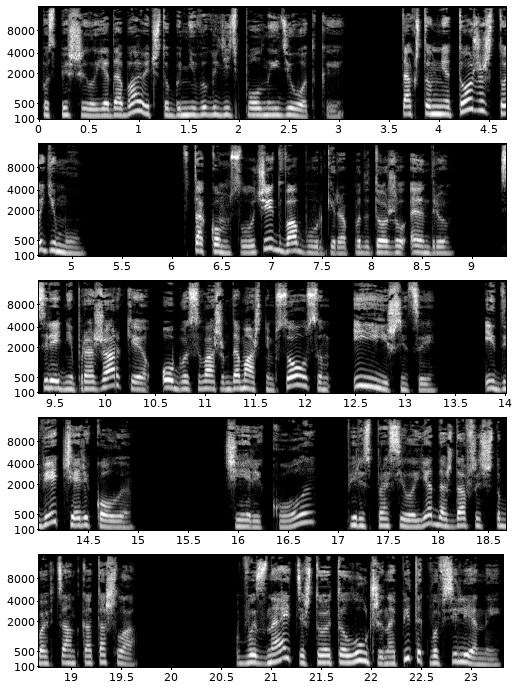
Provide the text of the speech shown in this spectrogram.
Поспешила я добавить, чтобы не выглядеть полной идиоткой. Так что мне тоже, что ему. В таком случае два бургера, подытожил Эндрю. Средней прожарки, оба с вашим домашним соусом и яичницей. И две черри-колы. Черри-колы? Переспросила я, дождавшись, чтобы официантка отошла. «Вы знаете, что это лучший напиток во Вселенной?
